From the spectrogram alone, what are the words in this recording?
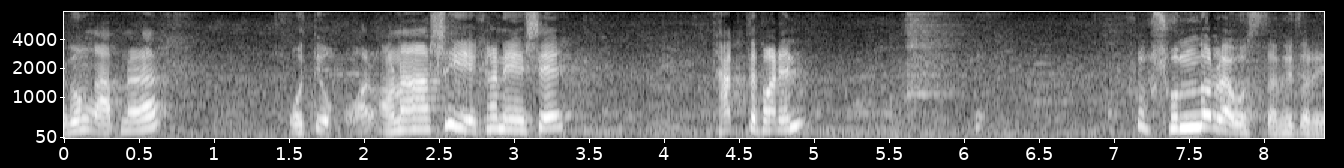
এবং আপনারা অতি অনায়াসেই এখানে এসে থাকতে পারেন। খুব সুন্দর ব্যবস্থা ভেতরে।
